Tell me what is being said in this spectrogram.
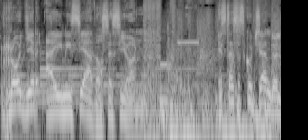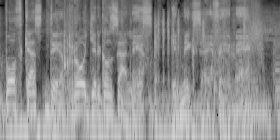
Roger ha iniciado sesión. Estás escuchando el podcast de Roger González en Exa FM.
